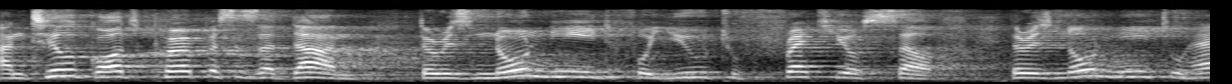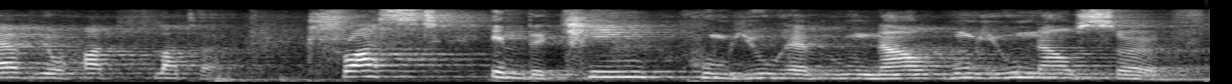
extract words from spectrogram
Until God's purposes are done, there is no need for you to fret yourself. There is no need to have your heart flutter. Trust in the King whom you have whom now whom you now serve.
